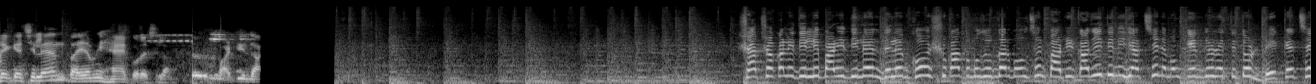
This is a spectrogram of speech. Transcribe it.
ডেকেছিলেন তাই আমি হ্যাঁ করেছিলাম পার্টি সাত সকালে দিল্লি পাড়ি দিলেন দিলীপ ঘোষ। সুকান্ত মজুমদার বলছেন, পার্টির কাজেই তিনি যাচ্ছেন এবং কেন্দ্রীয় নেতৃত্ব ডেকেছে,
